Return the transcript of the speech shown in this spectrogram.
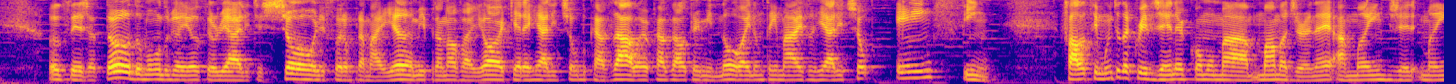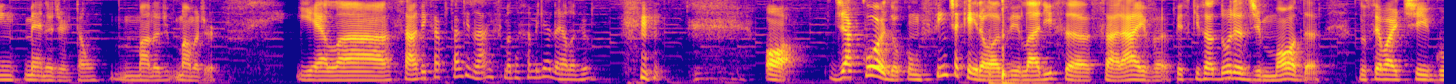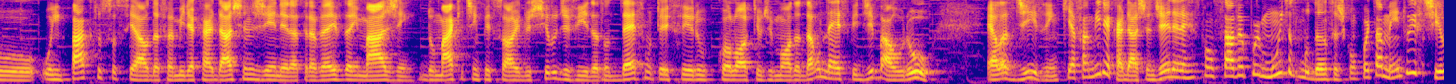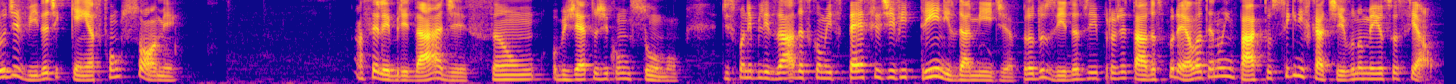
Ou seja, todo mundo ganhou seu reality show, eles foram para Miami, para Nova York, era reality show do casal, aí o casal terminou, aí não tem mais o reality show, enfim. Fala-se muito da Kris Jenner como uma momager, né? A mãe, mãe manager, então momager. E ela sabe capitalizar em cima da família dela, viu? Ó, de acordo com Cíntia Queiroz e Larissa Saraiva, pesquisadoras de moda, no seu artigo O Impacto Social da Família Kardashian Jenner através da imagem, do marketing pessoal e do estilo de vida no 13º Colóquio de Moda da Unesp de Bauru, elas dizem que a família Kardashian Jenner é responsável por muitas mudanças de comportamento e estilo de vida de quem as consome. As celebridades são objetos de consumo, disponibilizadas como espécies de vitrines da mídia, produzidas e projetadas por ela, tendo um impacto significativo no meio social.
